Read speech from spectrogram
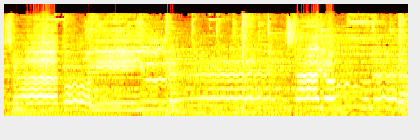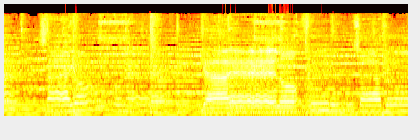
里に揺れさよならさよなら八重のふるさと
